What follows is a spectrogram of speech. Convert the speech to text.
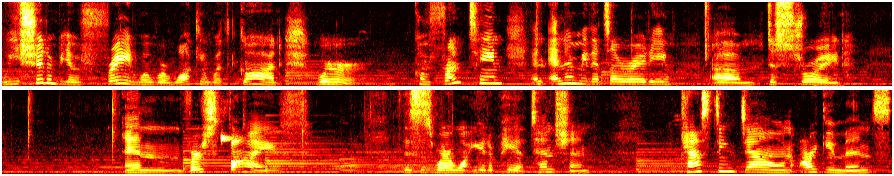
We shouldn't be afraid when we're walking with God. We're confronting an enemy that's already um, destroyed. And verse 5, this is where I want you to pay attention casting down arguments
